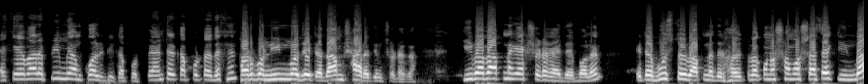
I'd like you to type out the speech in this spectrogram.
একেবারে প্রিমিয়াম কোয়ালিটি কাপড় প্যান্টের কাপড়টা দেখেন সর্বনিম্ন যেটা দাম সাড়ে তিনশো টাকা। কীভাবে আপনাকে একশো টাকায় দেয় বলেন? এটা বুঝতে হবে আপনাদের। হয়তো বা কোনো সমস্যা আছে কিংবা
